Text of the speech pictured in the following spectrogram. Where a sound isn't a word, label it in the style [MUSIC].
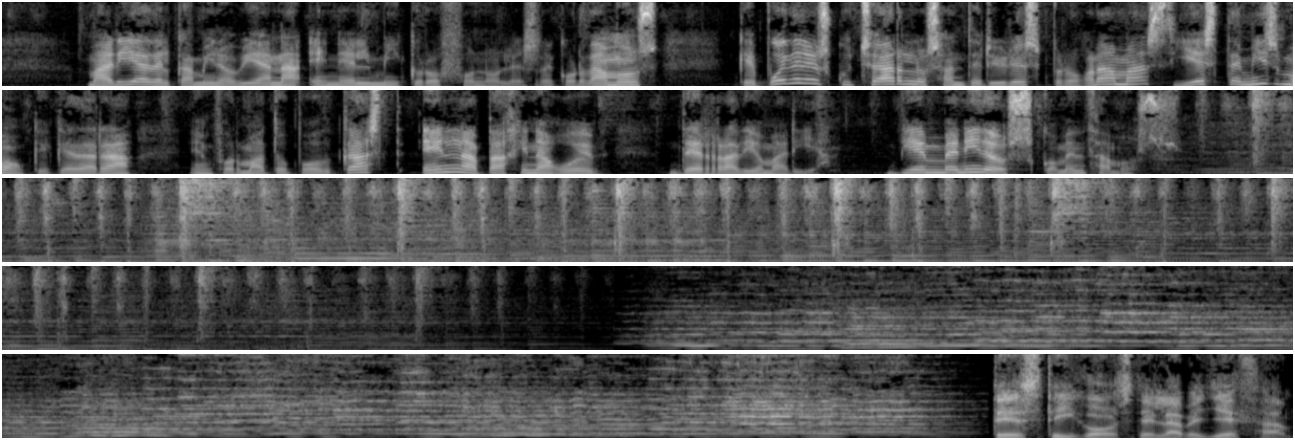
María del Camino Viana en el micrófono. Les recordamos que pueden escuchar los anteriores programas y este mismo que quedará en formato podcast en la página web de Radio María. Bienvenidos, comenzamos. Testigos de la belleza.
